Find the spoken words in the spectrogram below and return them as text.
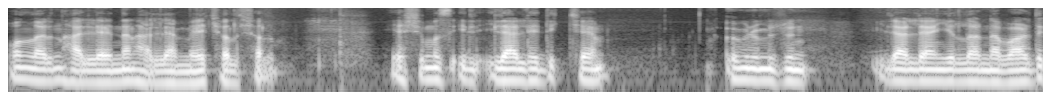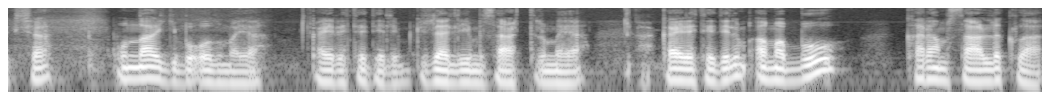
Onların hallerinden hallenmeye çalışalım. Yaşımız il- ilerledikçe, ömrümüzün ilerleyen yıllarına vardıkça onlar gibi olmaya gayret edelim. Güzelliğimizi arttırmaya gayret edelim. Ama bu karamsarlıkla,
